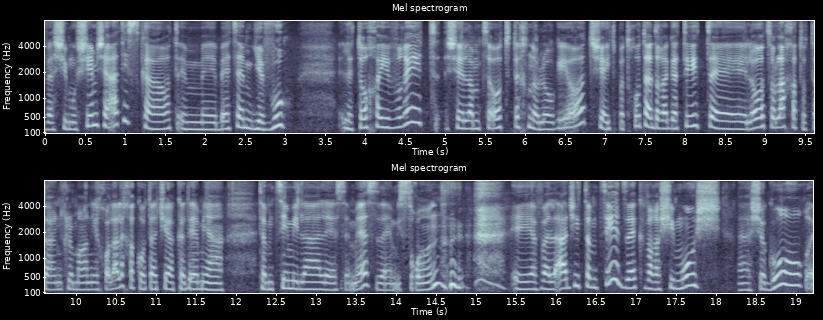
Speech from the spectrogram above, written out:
והשימושים שאת הזכרת הם אה, בעצם יבוא לתוך העברית של המצאות טכנולוגיות שההתפתחות ההדרגתית אה, לא צולחת אותן. כלומר, אני יכולה לחכות עד שהאקדמיה תמציא מילה ל-SMS, זה מסרון, אה, אבל עד שהיא תמציא את זה, כבר השימוש השגור אה,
